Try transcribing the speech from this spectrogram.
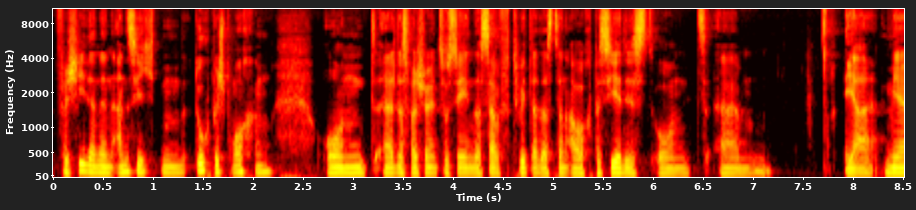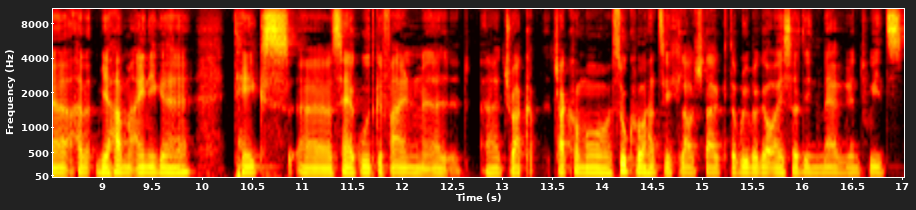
verschiedenen Ansichten durchbesprochen und äh, das war schön zu sehen, dass auf Twitter das dann auch passiert ist und ähm, ja, mir, mir haben einige Takes äh, sehr gut gefallen. Äh, äh, Giacomo Succo hat sich lautstark darüber geäußert in mehreren Tweets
